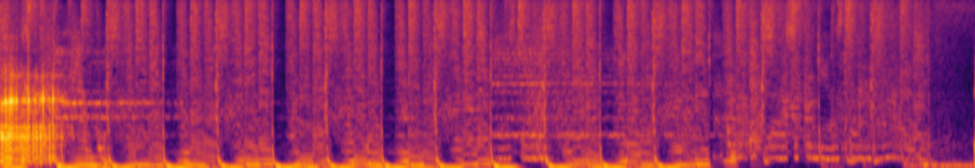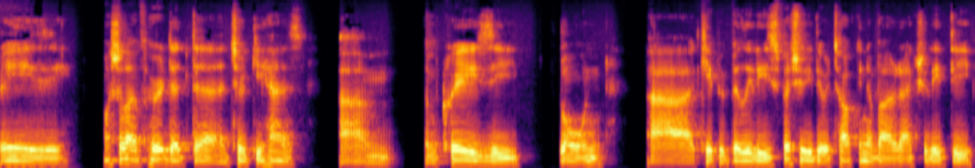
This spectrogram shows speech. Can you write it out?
Ah. Crazy. Mashallah, I've heard that uh, Turkey has um, some crazy drone uh, capabilities. Especially, they were talking about actually the,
